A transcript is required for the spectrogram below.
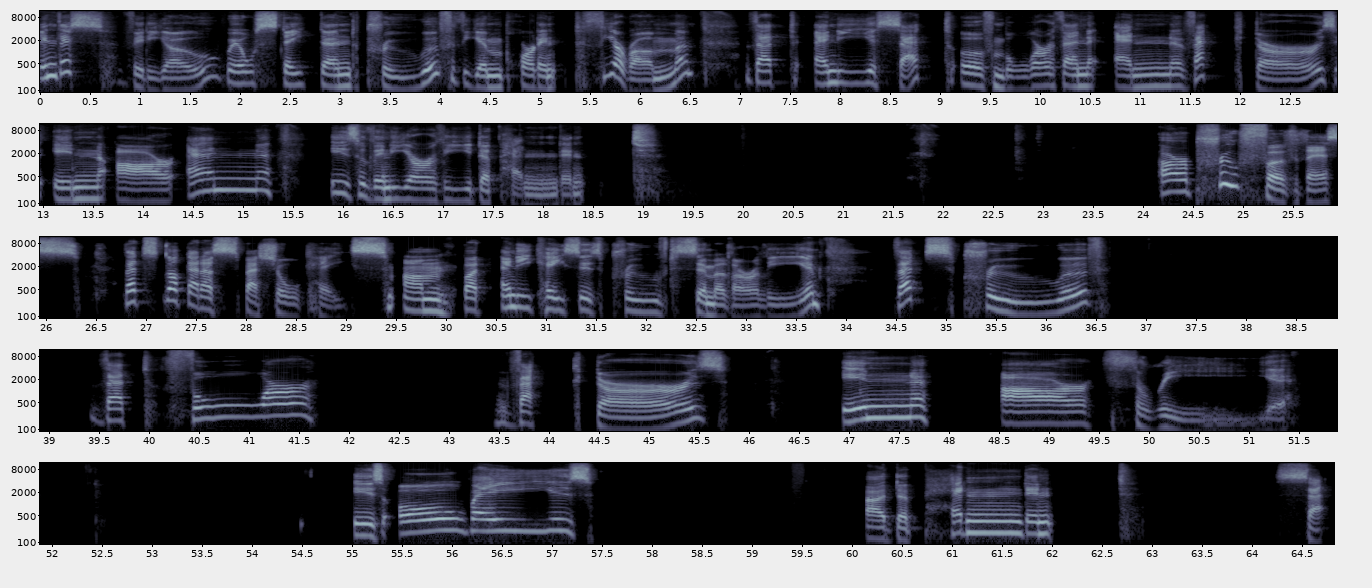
In this video, we'll state and prove the important theorem that any set of more than n vectors in Rn is linearly dependent. Our proof of this let's look at a special case, um, but any case is proved similarly. Let's prove that four vectors in R3 is always a dependent set.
